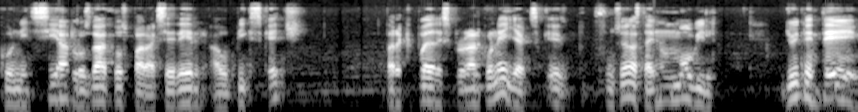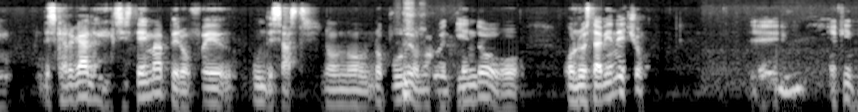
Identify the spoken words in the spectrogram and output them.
con iniciar los datos para acceder a UPIC Sketch, para que puedan explorar con ella, que funciona hasta en un móvil. Yo intenté descargar el sistema, pero fue un desastre. No, no, no pude o no lo entiendo o, o no está bien hecho. Eh, en fin,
